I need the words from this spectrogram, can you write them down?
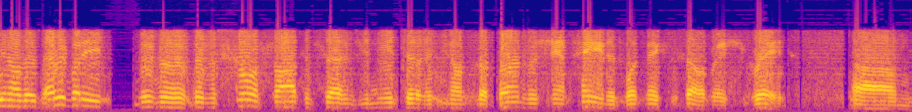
you know, there's everybody. There's a there's a school of thought that says you need to, you know, the burn of the champagne is what makes the celebration great. Um,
